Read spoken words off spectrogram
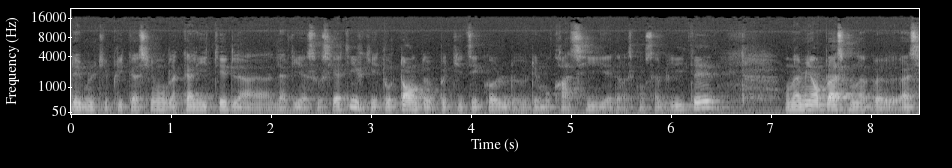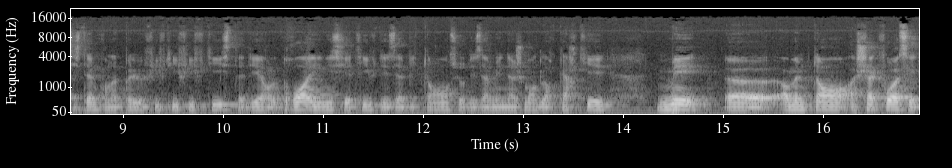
démultiplication de la qualité de la, vie associative, qui est autant de petites écoles de démocratie et de responsabilité. On a mis en place un système qu'on appelle le 50-50, c'est-à-dire le droit à l'initiative des habitants sur des aménagements de leur quartier, mais euh, en même temps, à chaque fois, c'est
